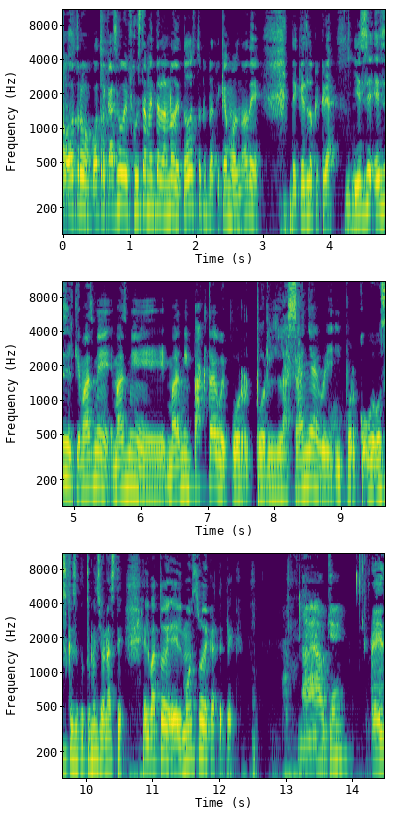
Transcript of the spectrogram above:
caso. otro, otro caso, güey, justamente hablando de todo esto que platicamos, ¿no? De, de qué es lo que crea. Y ese, ese es el que más me, más me, más me impacta, güey, por, por la hazaña, güey, y por co- cosas que tú mencionaste. El vato, el monstruo de Catepec. Ah, ok. Eh,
